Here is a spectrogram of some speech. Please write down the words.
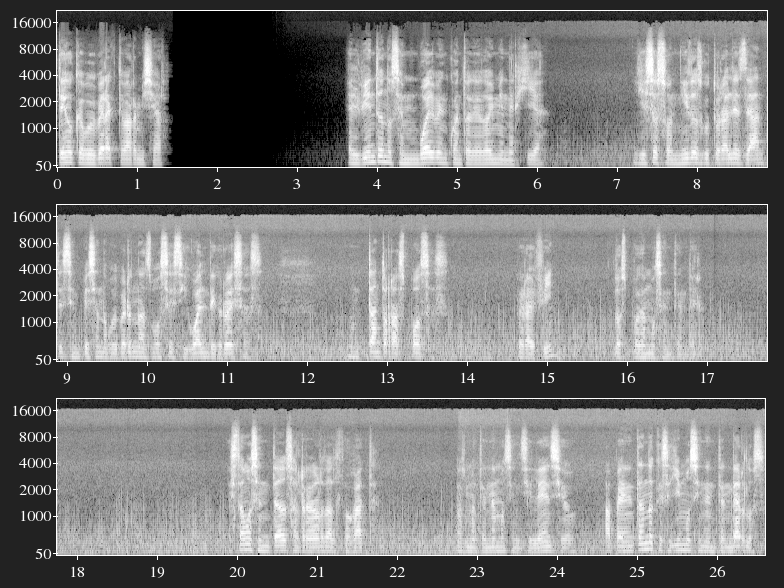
tengo que volver a activar mi shard. El viento nos envuelve en cuanto le doy mi energía, y esos sonidos guturales de antes empiezan a volver unas voces igual de gruesas, un tanto rasposas, pero al fin los podemos entender. Estamos sentados alrededor de la fogata, nos mantenemos en silencio, aparentando que seguimos sin entenderlos,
